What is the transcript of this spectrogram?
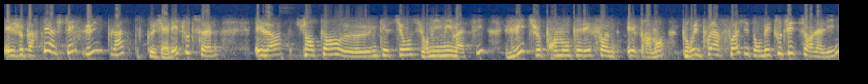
et je partais acheter une place parce que j'y allais toute seule. Et là, j'entends euh, une question sur Mimi Mati. Vite, je prends mon téléphone et vraiment, pour une première fois, j'ai tombé tout de suite sur la ligne.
